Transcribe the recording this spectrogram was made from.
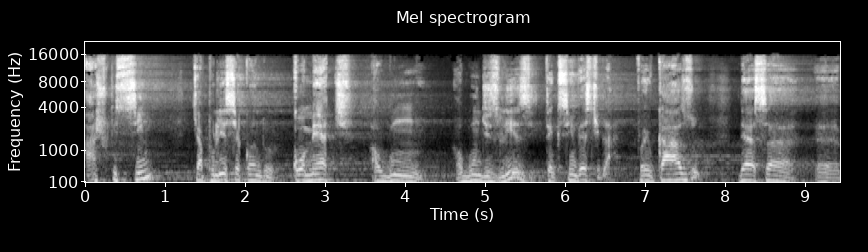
acho que sim, que a polícia, quando comete algum, algum deslize, tem que se investigar. Foi o caso dessa eh,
